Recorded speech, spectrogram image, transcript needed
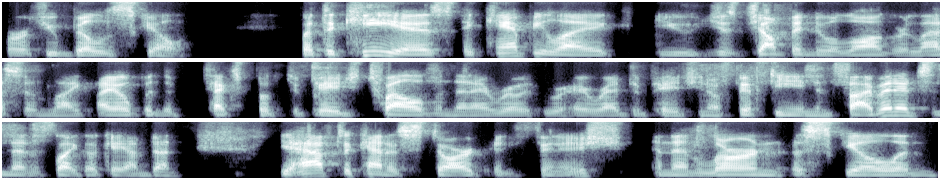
or if you build a skill. But the key is it can't be like you just jump into a longer lesson. Like I opened the textbook to page 12 and then I wrote I read the page, you know, 15 in five minutes. And then it's like, okay, I'm done. You have to kind of start and finish and then learn a skill and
